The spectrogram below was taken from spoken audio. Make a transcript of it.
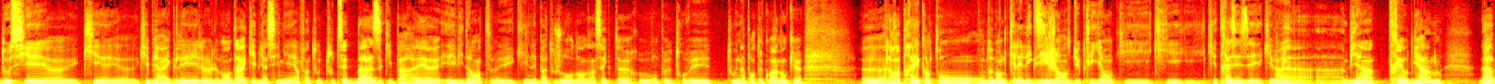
dossier euh, qui, est, euh, qui est bien réglé, le, mandat qui est bien signé, enfin toute cette base qui paraît évidente et qui ne l'est pas toujours dans un secteur où on peut trouver tout et n'importe quoi. Donc, alors après, quand on, demande quelle est l'exigence du client qui, qui, qui, est très aisé, qui veut un, bien très haut de gamme, là,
